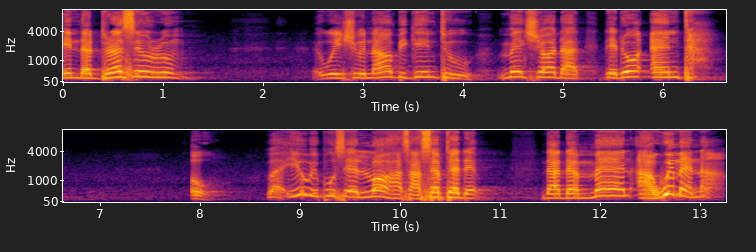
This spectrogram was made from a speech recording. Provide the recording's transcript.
in the dressing room, we should now begin to make sure that they don't enter. Oh, well, you people say law has accepted them, that the men are women now.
